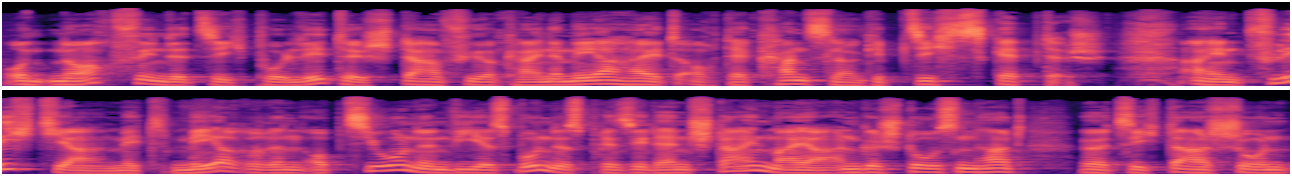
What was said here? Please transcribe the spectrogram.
Und noch findet sich politisch dafür keine Mehrheit. Auch der Kanzler gibt sich skeptisch. Ein Pflichtjahr mit mehreren Optionen, wie es Bundespräsident Steinmeier angestoßen hat, hört sich da schon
